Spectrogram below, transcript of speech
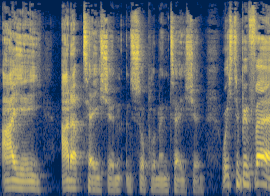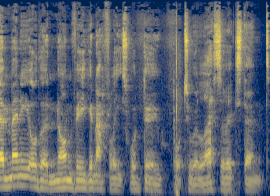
i.e., adaptation and supplementation, which to be fair, many other non vegan athletes would do, but to a lesser extent.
